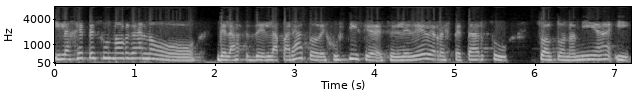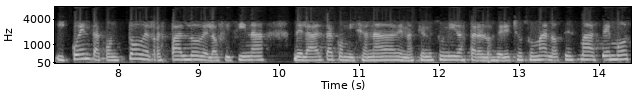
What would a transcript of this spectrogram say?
y la JEP es un órgano del aparato de justicia, se le debe respetar su, su autonomía y, y, cuenta con todo el respaldo de la oficina de la alta comisionada de Naciones Unidas para los Derechos Humanos. Es más, hemos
